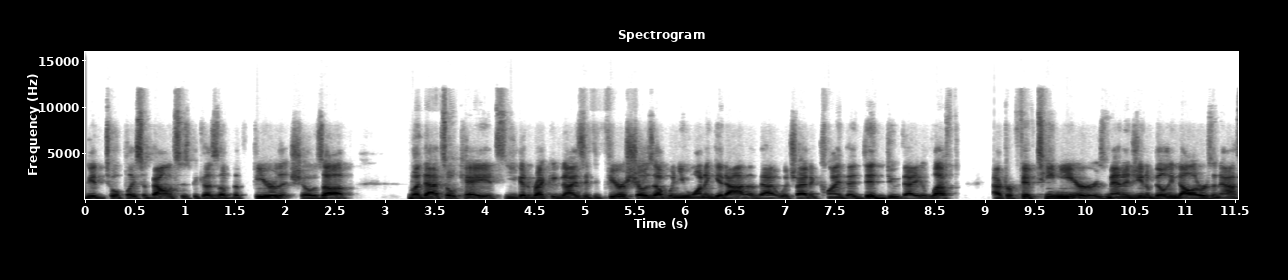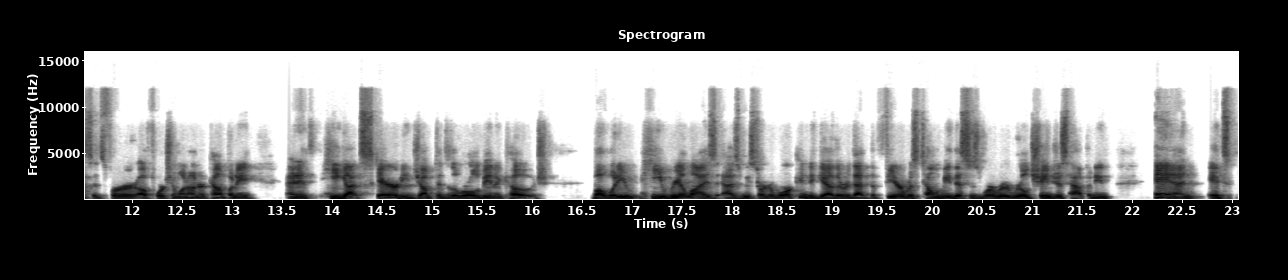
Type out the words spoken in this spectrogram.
get to a place of balance is because of the fear that shows up. But that's okay. It's you got to recognize if the fear shows up when you want to get out of that which i had a client that did do that. He left after 15 years managing a billion dollars in assets for a fortune 100 company and he got scared. He jumped into the world of being a coach. But what he, he realized as we started working together that the fear was telling me this is where real change is happening and it's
